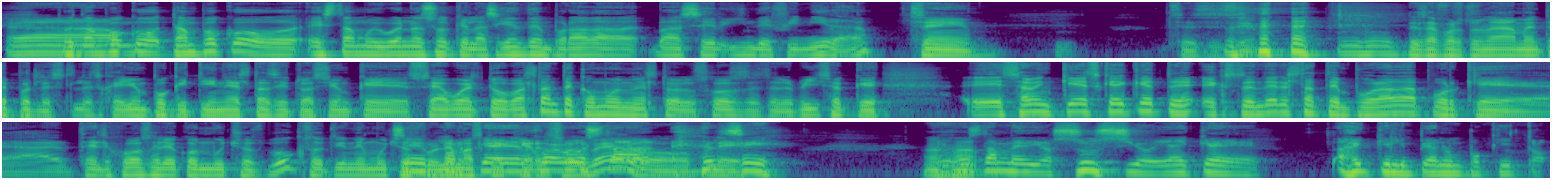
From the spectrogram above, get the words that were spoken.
Pero tampoco, tampoco está muy bueno eso que la siguiente temporada va a ser indefinida. Sí. Sí, sí, sí. Desafortunadamente, pues les, cayó un poquitín esta situación que se ha vuelto bastante común en esto de los juegos de servicio. Que, eh, ¿saben qué? Es que hay que extender esta temporada porque ah, el juego salió con muchos bugs o tiene muchos problemas que hay que resolver. sí. El juego está medio sucio y hay que hay que limpiar un poquito.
